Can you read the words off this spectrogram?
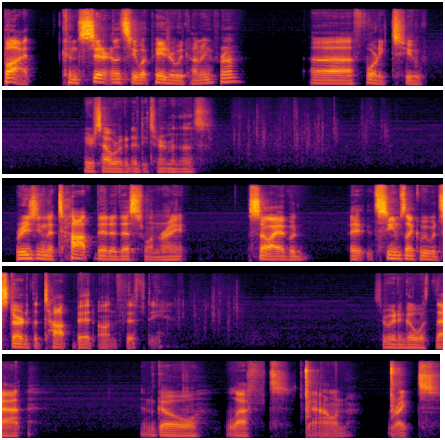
But consider, let's see, what page are we coming from? Uh, 42. Here's how we're going to determine this. We're using the top bit of this one, right? So I would, it seems like we would start at the top bit on 50. So we're going to go with that and go left, down, right.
